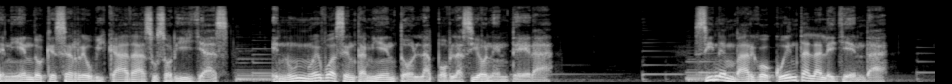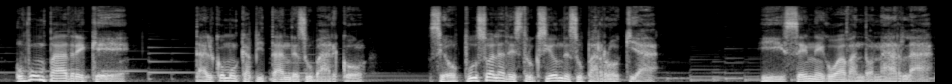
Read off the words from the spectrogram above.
teniendo que ser reubicada a sus orillas en un nuevo asentamiento la población entera. Sin embargo, cuenta la leyenda, hubo un padre que, tal como capitán de su barco, se opuso a la destrucción de su parroquia y se negó a abandonarla.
